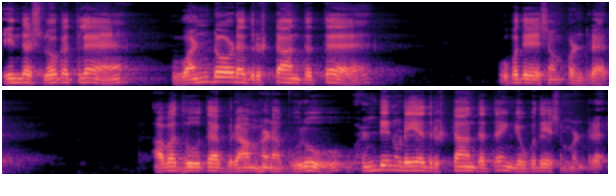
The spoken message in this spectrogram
இந்த ஸ்லோகத்தில் வண்டோட திருஷ்டாந்தத்தை உபதேசம் பண்ணுறார் அவதூத பிராமண குரு வண்டினுடைய திருஷ்டாந்தத்தை இங்கே உபதேசம் பண்ணுறார்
